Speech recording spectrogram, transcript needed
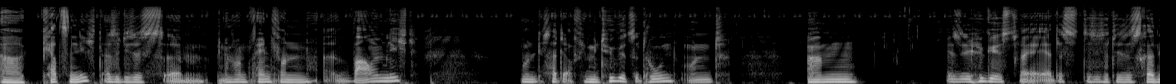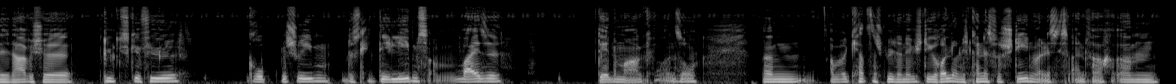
äh, Kerzenlicht, also dieses, ähm, bin einfach ein Fan von äh, warmem Licht. Und das hat ja auch viel mit Hüge zu tun. Und ähm, also die Hüge ist zwar eher das, das ist ja dieses skandinavische Glücksgefühl, grob beschrieben, das, die Lebensweise, Dänemark und so. Ähm, aber Kerzen spielen eine wichtige Rolle und ich kann es verstehen, weil es ist einfach ähm,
